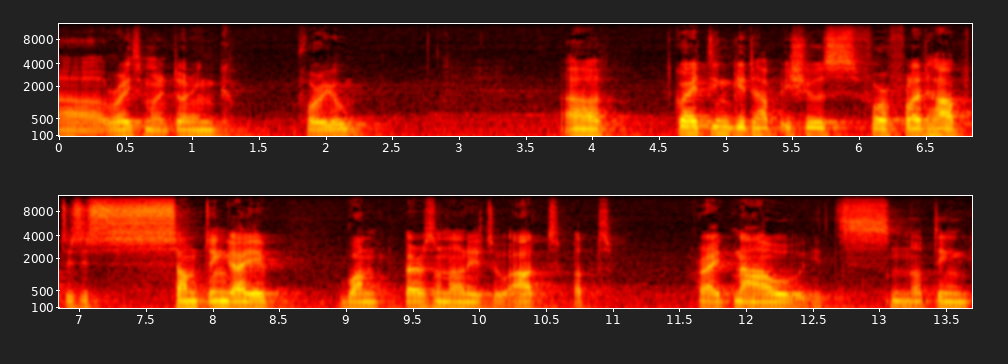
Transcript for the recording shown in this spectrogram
uh, release monitoring for you. Uh, creating GitHub issues for FlatHub, this is something I want personally to add, but right now it's nothing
